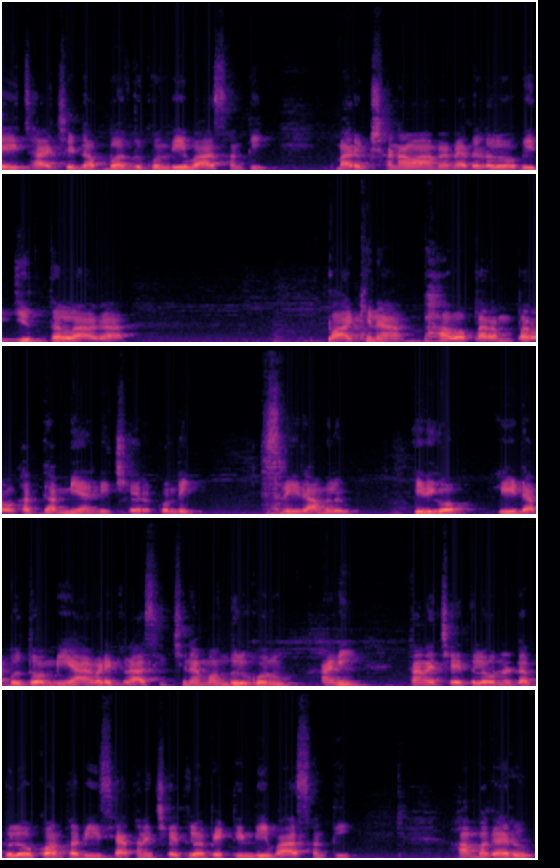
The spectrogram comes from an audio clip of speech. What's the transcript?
చేయి చాచి డబ్బు అందుకుంది వాసంతి. మరుక్షణం ఆమె మెదడులో విద్యుత్తులాగా పాకిన భావ పరంపర ఒక గమ్యాన్ని చేరుకుంది. శ్రీరాములు ఇదిగో ఈ డబ్బుతో మీ ఆవిడకి రాసిచ్చిన మందులు కొను అని తన చేతిలో ఉన్న డబ్బులో కొంత తీసి అతని చేతిలో పెట్టింది వాసంతి. అమ్మగారు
